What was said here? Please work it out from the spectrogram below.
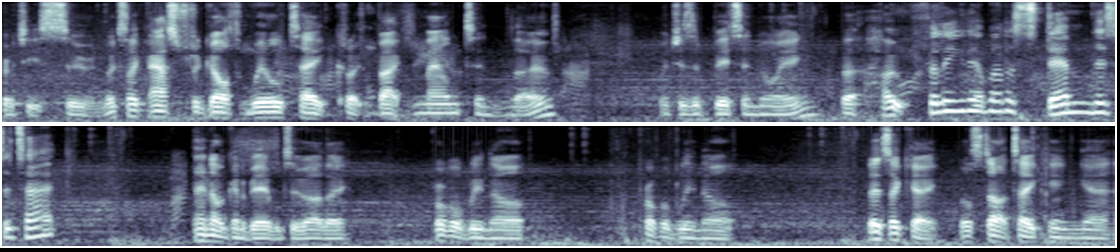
Pretty soon. Looks like Astragoth will take Crookback Mountain, though. Which is a bit annoying. But hopefully they'll be able to stem this attack. They're not going to be able to, are they? Probably not. Probably not. But it's okay. We'll start taking uh,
